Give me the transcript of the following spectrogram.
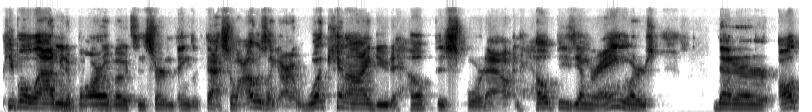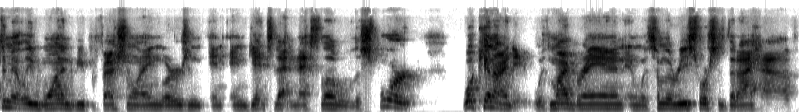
people allowed me to borrow boats and certain things like that. So I was like, all right, what can I do to help this sport out and help these younger anglers that are ultimately wanting to be professional anglers and, and, and get to that next level of the sport? What can I do with my brand and with some of the resources that I have?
